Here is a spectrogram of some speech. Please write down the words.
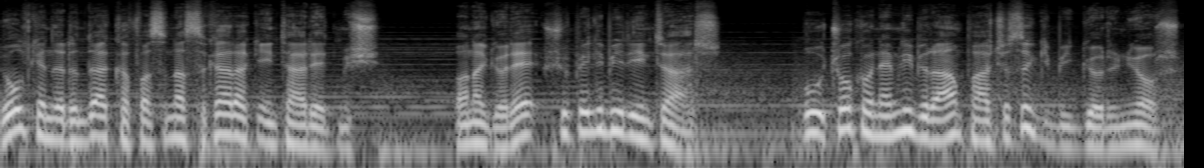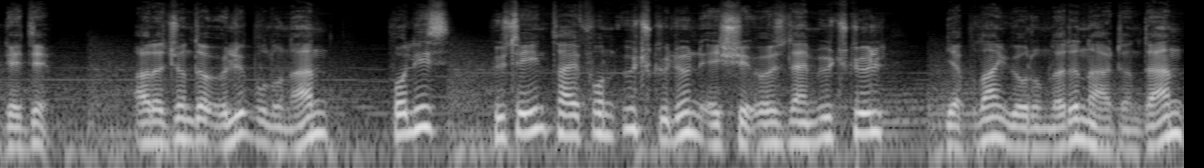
yol kenarında kafasına sıkarak intihar etmiş. Bana göre şüpheli bir intihar. Bu çok önemli bir ağın parçası gibi görünüyor dedi. Aracında ölü bulunan polis Hüseyin Tayfun Üçgül'ün eşi Özlem Üçgül yapılan yorumların ardından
